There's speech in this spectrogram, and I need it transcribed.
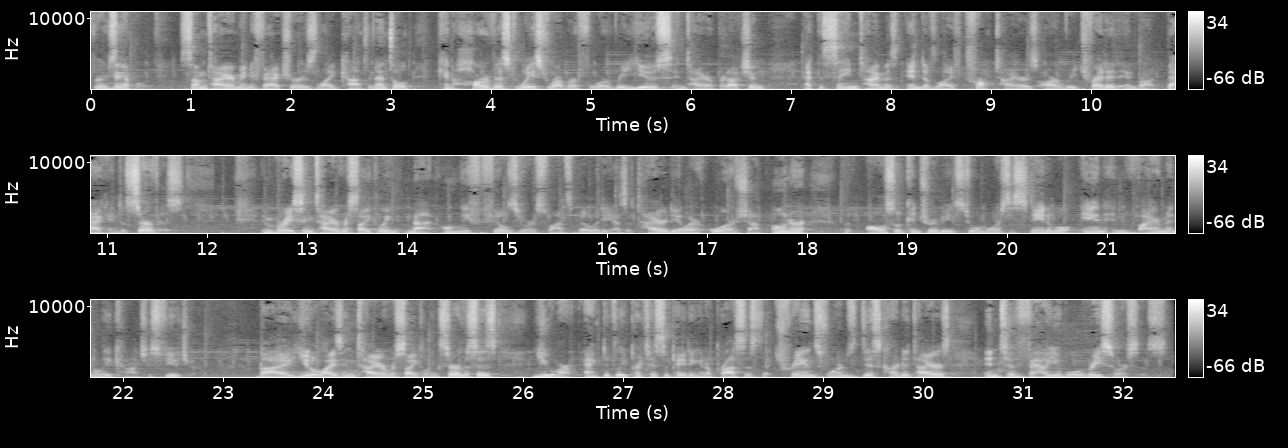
For example, some tire manufacturers like Continental can harvest waste rubber for reuse in tire production at the same time as end of life truck tires are retreaded and brought back into service. Embracing tire recycling not only fulfills your responsibility as a tire dealer or shop owner, but also contributes to a more sustainable and environmentally conscious future. By utilizing tire recycling services, you are actively participating in a process that transforms discarded tires into valuable resources.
